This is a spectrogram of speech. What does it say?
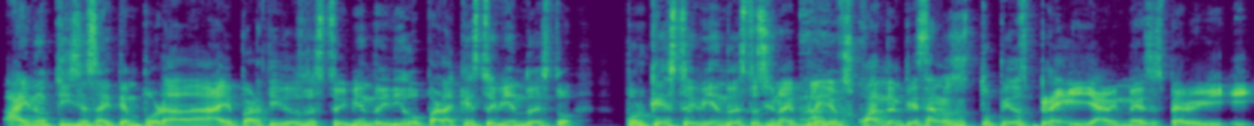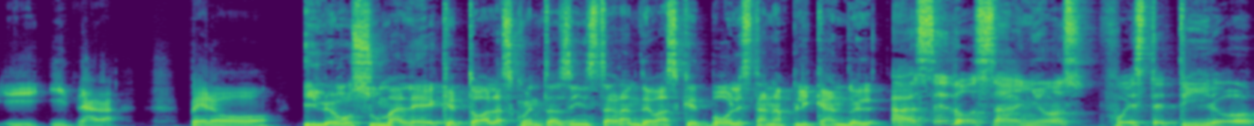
hay noticias, hay temporada, hay partidos, lo estoy viendo y digo, ¿para qué estoy viendo esto? ¿Por qué estoy viendo esto si no hay playoffs? ¿Cuándo empiezan los estúpidos playoffs? Y ya me desespero y nada. Pero y luego súmale que todas las cuentas de Instagram de básquetbol están aplicando el hace dos años fue este tiro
